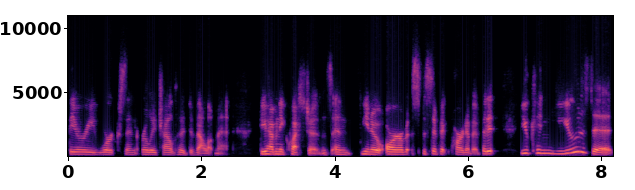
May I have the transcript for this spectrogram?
theory works in early childhood development? Do you have any questions? And you know or a specific part of it but it you can use it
